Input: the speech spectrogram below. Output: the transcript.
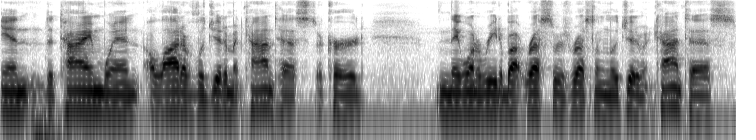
in the time when a lot of legitimate contests occurred, and they want to read about wrestlers wrestling legitimate contests.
